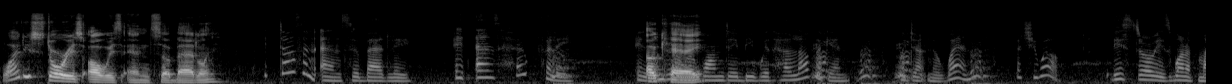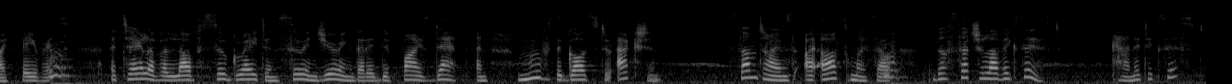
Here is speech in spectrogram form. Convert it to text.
why do stories always end so badly? It doesn't end so badly. It ends hopefully. Elindra Okay. will one day be with her love again. We don't know when, but she will. This story is one of my favorites. A tale of a love so great and so enduring that it defies death and moves the gods to action. Sometimes I ask myself, does such a love exist? Can it exist?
